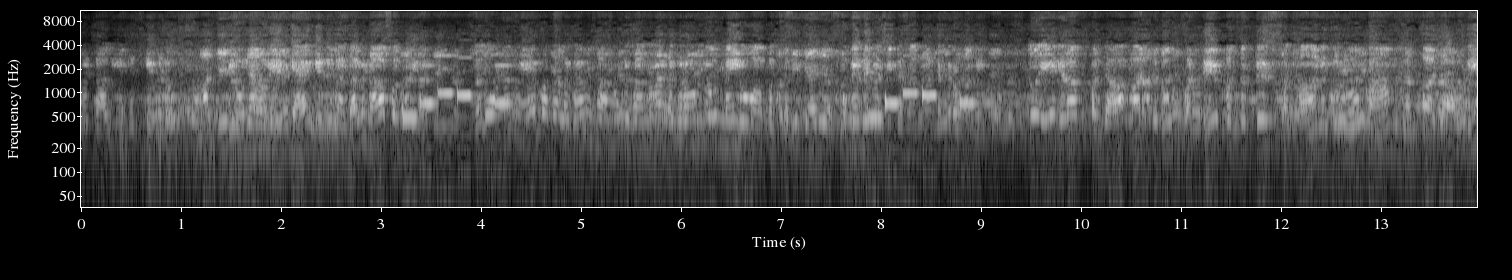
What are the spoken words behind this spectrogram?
ਸੀ ਟਾਲੀਆਂ ਖਿੱਚ ਕੇ ਖੜੋ। ਵੀ ਉਹਨਾਂ ਨੂੰ ਇਹ ਕਹਿ ਕੇ ਦਿਲਾਂਦਾ ਵੀ ਰਾਹ ਪੱਤੇ ਜਦੋਂ ਉਹਨਾਂ ਨੂੰ ਇਹ ਪਤਾ ਲੱਗਾ ਵੀ ਸਾਨੂੰ ਕਿਸਾਨਾਂ ਨਾਲ ਟਕਰਾਉਣਗੇ ਉਹ ਨਹੀਂ ਉਹ ਵਾਪਸ ਚਲੇ ਉਹ ਕਹਿੰਦੇ ਵੀ ਅਸੀਂ ਕਿਸਾਨਾਂ ਨਾਲ ਟਕਰਾਉਣਾ ਨਹੀਂ। ਤੋਂ ਇਹ ਜਿਹੜਾ ਪੰਜਾਬ ਅੱਜ ਜਦੋਂ ਵੱਡੇ ਪੱਧਰ ਤੇ ਸਥਾਨਕ ਲੋਕ, ਆਮ ਜਨਤਾ ਜਾਵੜੀ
